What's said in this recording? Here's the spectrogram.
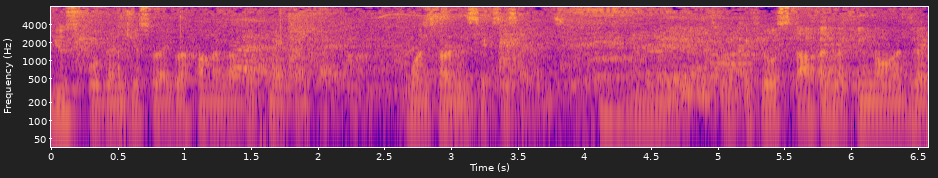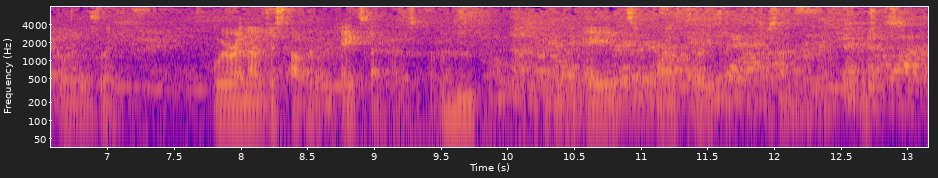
useful than just regular chronograph that make like one turn in 60 seconds. Mm-hmm. So like if you will stop it, like you know exactly, it's like we were now just stopping in 8 seconds. Maybe like 8.3 seconds or something. Which is.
